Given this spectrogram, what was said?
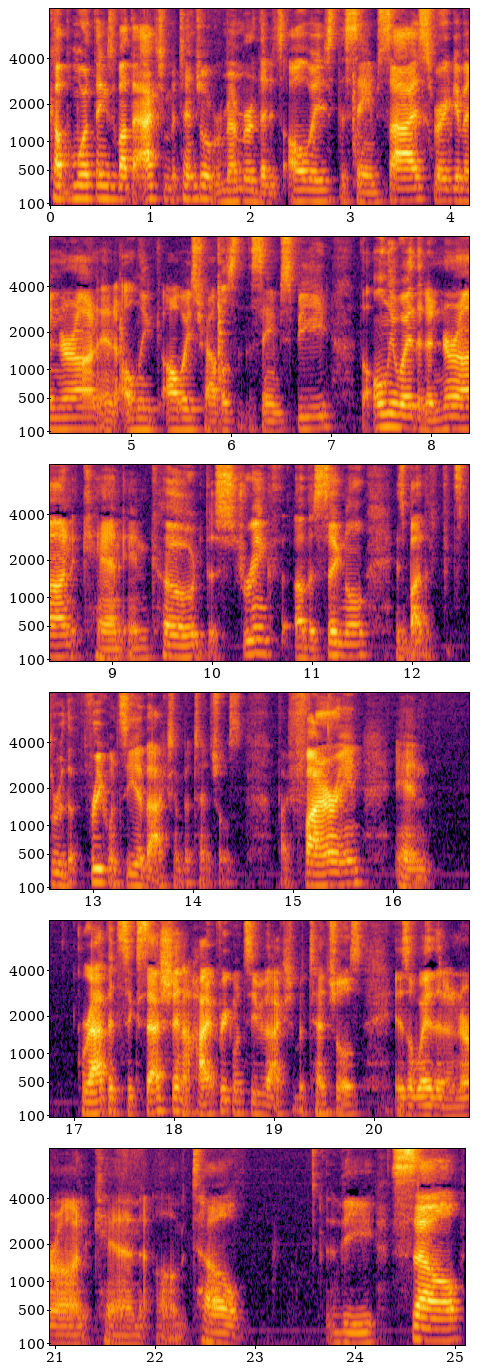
couple more things about the action potential. Remember that it's always the same size for a given neuron and it only always travels at the same speed. The only way that a neuron can encode the strength of a signal is by the, through the frequency of action potentials. By firing in rapid succession, a high frequency of action potentials is a way that a neuron can um, tell the cell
